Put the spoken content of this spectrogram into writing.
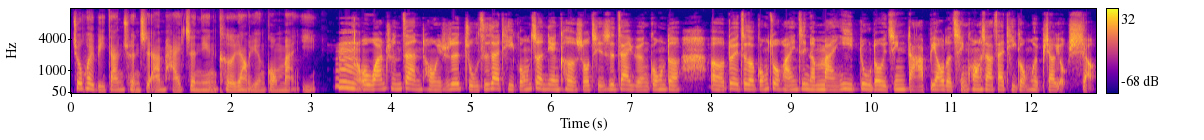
就会比单纯只安排正念课让员工满意。嗯，我完全赞同。也就是组织在提供正念课的时候，其实在员工的呃对这个工作环境的满意度都已经达标的情况下，再提供会比较有效。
